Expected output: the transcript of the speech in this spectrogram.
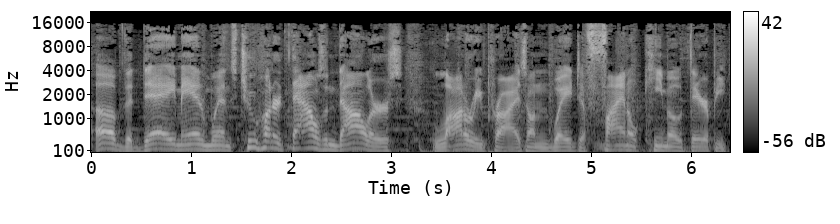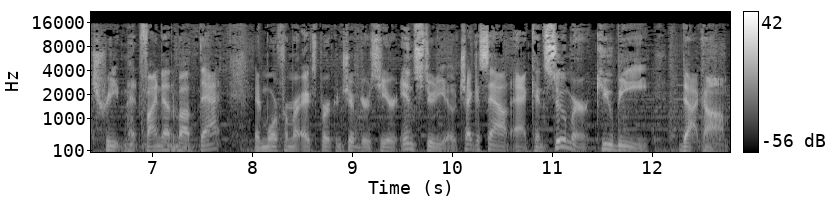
of the day. Man wins $200,000 lottery prize on way to final chemotherapy treatment. Find out about that and more from our expert contributors here in studio. Check us out at consumerqb.com.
